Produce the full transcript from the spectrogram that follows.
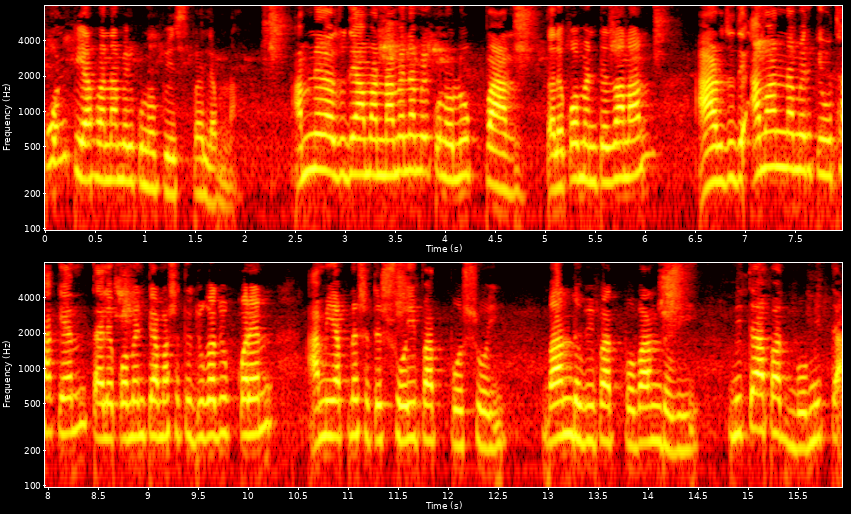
পন্টি টিয়াফা নামের কোনো পেজ পাইলাম না। আপনারা যদি আমার নামে নামে কোনো লোক পান, তাহলে কমেন্টে জানান। আর যদি আমার নামের কেউ থাকেন, তাহলে কমেন্টে আমার সাথে যোগাযোগ করেন। আমি আপনার সাথে সই পাতব, সই। বান্ধবী পাতব, বান্ধবী। মিতা পাতব, মিতা।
